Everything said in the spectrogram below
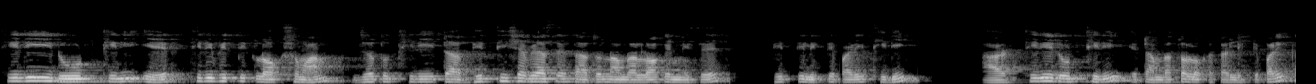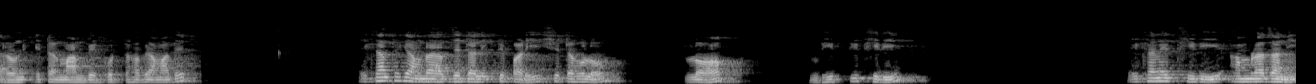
থ্রি রুট থ্রি এর থ্রি ভিত্তিক লক সমান, যেহেতু থ্রিটা ভিত্তি হিসাবে আছে, তার জন্য আমরা লকের নিচে ভিত্তি লিখতে পারি থ্রি আর থ্রি রুট থ্রি এটা আমরা চলক আকারে লিখতে পারি, কারণ এটার মান বের করতে হবে আমাদের। এখান থেকে আমরা যেটা লিখতে পারি সেটা হলো লগ ভিত্তি থ্রি এখানে থ্রি আমরা জানি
